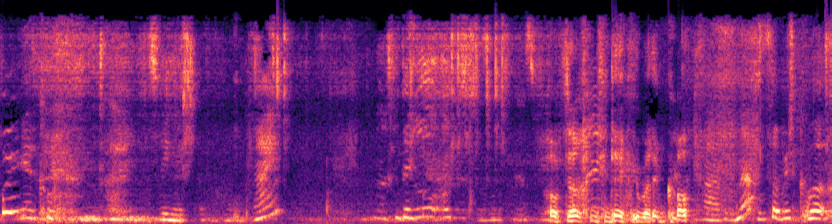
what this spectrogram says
bringen? Deswegen ich einfach mal rein. Hauptsache die Decke über dem Kopf. Ne? Das habe ich gemacht.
